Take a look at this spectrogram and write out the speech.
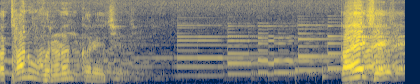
કથાનું વર્ણન કરે છે. કહે છે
